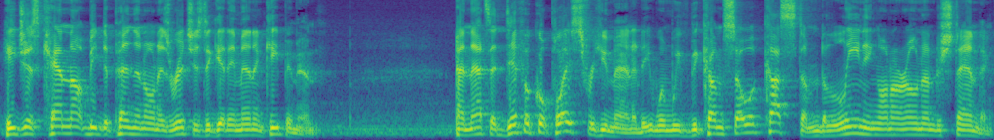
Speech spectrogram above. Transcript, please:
He just cannot be dependent on his riches to get him in and keep him in. And that's a difficult place for humanity when we've become so accustomed to leaning on our own understanding.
